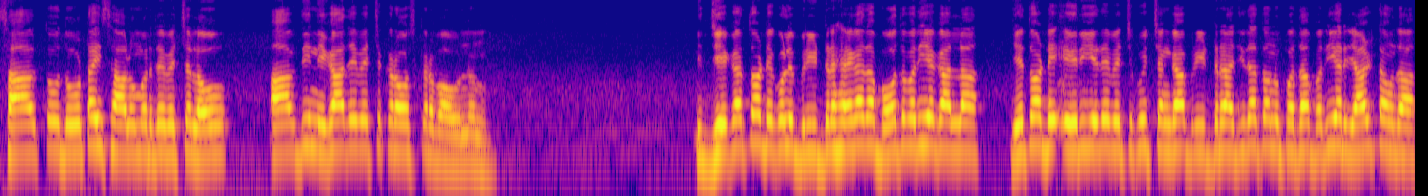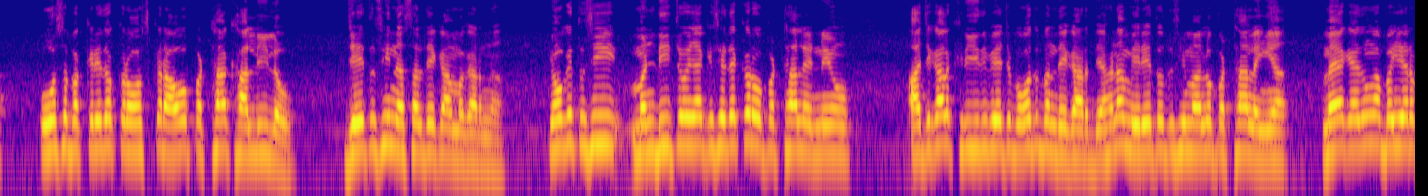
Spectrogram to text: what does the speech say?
ਸਾਲ ਤੋਂ 2-2.5 ਸਾਲ ਉਮਰ ਦੇ ਵਿੱਚ ਲਓ। ਆਪਦੀ ਨਿਗਾਹ ਦੇ ਵਿੱਚ ਕ੍ਰਾਸ ਕਰਵਾਓ ਉਹਨਾਂ ਨੂੰ। ਜੇਕਰ ਤੁਹਾਡੇ ਕੋਲੇ ਬਰੀਡਰ ਹੈਗਾ ਤਾਂ ਬਹੁਤ ਵਧੀਆ ਗੱਲ ਆ। ਜੇ ਤੁਹਾਡੇ ਏਰੀਏ ਦੇ ਵਿੱਚ ਕੋਈ ਚੰਗਾ ਬਰੀਡਰ ਆ ਜਿਹਦਾ ਤੁਹਾਨੂੰ ਪਤਾ ਵਧੀਆ ਰਿਜ਼ਲਟ ਆਉਂਦਾ, ਉਸ ਬੱਕਰੇ ਤੋਂ ਕ੍ਰਾਸ ਕਰਾਓ, ਪੱਠਾ ਖਾਲੀ ਲਓ। ਜੇ ਤੁਸੀਂ ਨਸਲ ਤੇ ਕੰਮ ਕਰਨਾ, ਕਿਉਂਕਿ ਤੁਸੀਂ ਮੰਡੀ ਚੋਂ ਜਾਂ ਕਿਸੇ ਦੇ ਘਰੋਂ ਪੱਠਾ ਲੈਨੇ ਹੋ। ਅੱਜ ਕੱਲ ਖਰੀਦ ਵੇਚ ਬਹੁਤ ਬੰਦੇ ਕਰਦੇ ਆ, ਹਨਾ? ਮੇਰੇ ਤੋਂ ਤੁਸੀਂ ਮੰਨ ਲਓ ਪੱਠਾ ਲਈਆਂ। ਮੈਂ ਕਹਿ ਦੂੰਗਾ ਬਈ ਯਾਰ,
